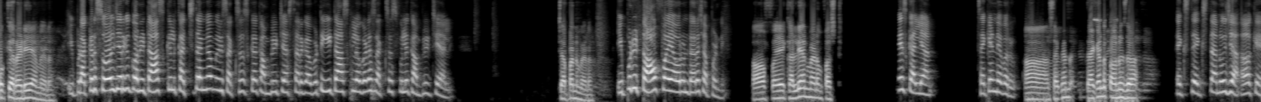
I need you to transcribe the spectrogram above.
ఓకే రెడీయా మేడం. ఇప్పుడు అక్కడ సోల్జర్గా కొన్ని టాస్క్లు ఖచ్చితంగా మీరు సక్సెస్గా కంప్లీట్ చేస్తారు కాబట్టి ఈ టాస్క్లో కూడా సక్సెస్ఫుల్ కంప్లీట్ చేయాలి. చెప్పండి మేడం. ఇప్పుడు టాప్ ఫైవ్ ఎవరు ఉంటారో చెప్పండి. Top five Kalyan madam first. Yes Kalyan. Second ఎవరు? Second second Tanuja. Next ex Tanuja. Okay.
